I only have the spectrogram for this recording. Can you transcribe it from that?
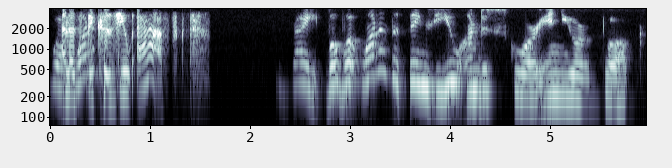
Well, and it's because you asked. Right. Well, but one of the things you underscore in your book,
